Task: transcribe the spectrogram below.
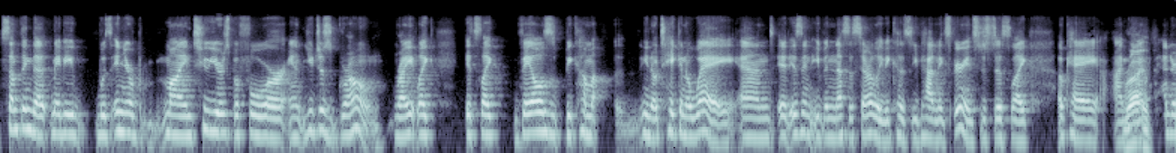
something that maybe was in your mind two years before and you just grown, right? Like it's like veils become uh, you know taken away and it isn't even necessarily because you've had an experience just just like okay i'm, right. I'm under,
